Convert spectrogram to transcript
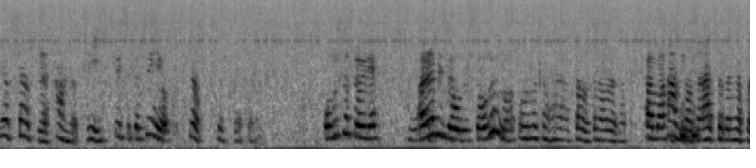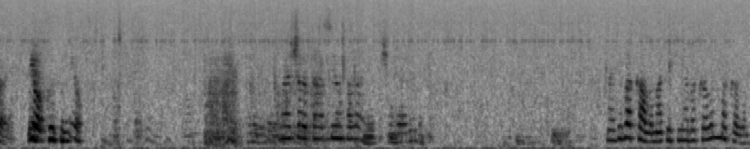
Yok şükür. Hamdolsun. iyi. Bir sıkıntın yok. Yok. Çok şükür. Olursa söyle. Ara bizi olursa olur mu? Olursun. Hasta olsun. Olursun. Tamam. Hamdolsun. Hastalığın yok öyle. Yok. Yok. Maşallah tansiyon falan yok. Şimdi öyle de. Hadi bakalım ateşine bakalım bakalım.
